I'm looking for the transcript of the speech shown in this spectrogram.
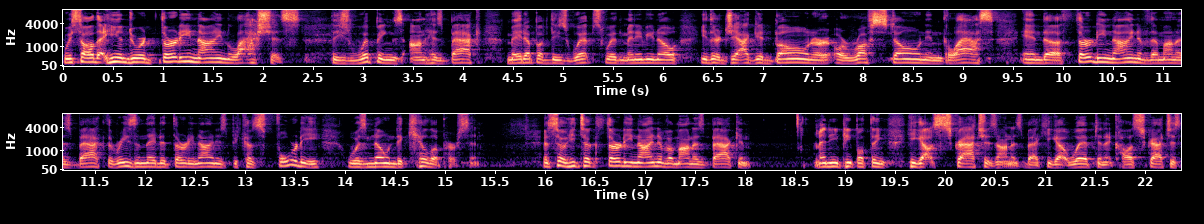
We saw that he endured 39 lashes, these whippings on his back, made up of these whips with, many of you know, either jagged bone or, or rough stone and glass, and uh, 39 of them on his back. The reason they did 39 is because 40 was known to kill a person. And so he took 39 of them on his back and Many people think he got scratches on his back. He got whipped and it caused scratches.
